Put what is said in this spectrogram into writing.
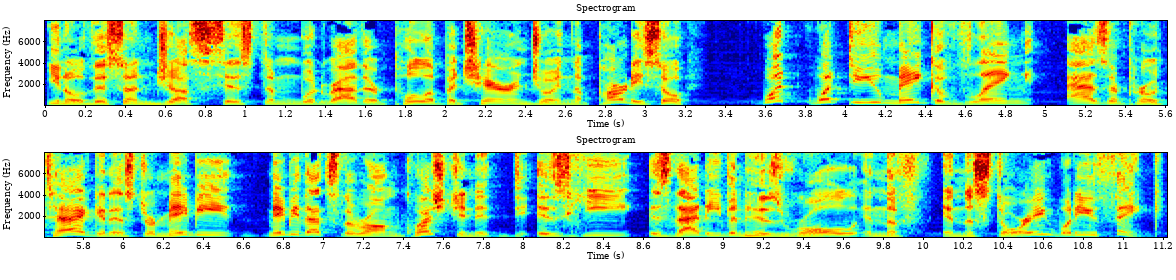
you know, this unjust system, would rather pull up a chair and join the party. So, what what do you make of Laing as a protagonist, or maybe maybe that's the wrong question? Is he is that even his role in the in the story? What do you think?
